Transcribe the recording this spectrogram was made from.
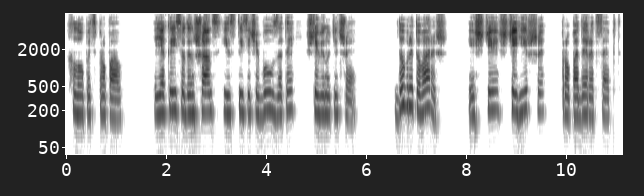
Хлопець пропав. Якийсь один шанс із тисячі був за те, що він утіче. Добрий товариш, і ще, ще гірше пропаде рецепт.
